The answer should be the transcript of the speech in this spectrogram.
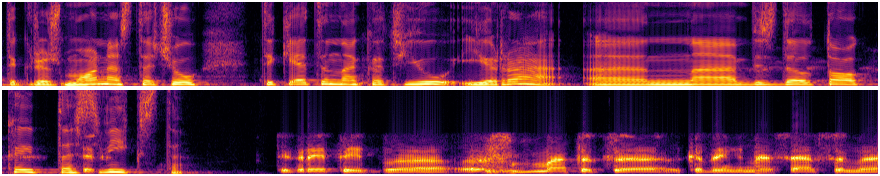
tikri žmonės, tačiau tikėtina, kad jų yra. Na, vis dėlto, kaip tas vyksta? Tikrai taip. Matot, kadangi mes esame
